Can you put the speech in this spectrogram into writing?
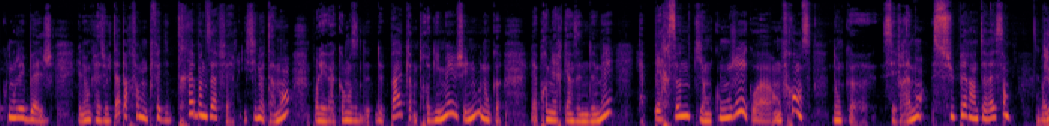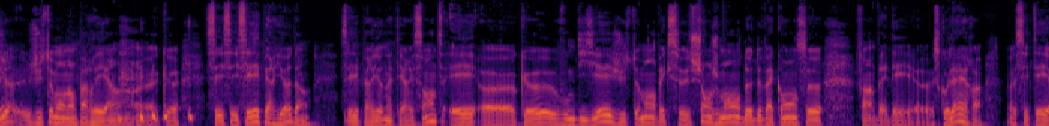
congés belges. Et donc résultat, parfois on fait des très bonnes affaires. Ici notamment pour les vacances de, Pâques entre guillemets chez nous, donc la première quinzaine de mai, il y a personne qui est en congé quoi en France. Donc euh, c'est vraiment super intéressant. Déjà, justement, on en parlait, hein, euh, que c'est les périodes. c'est les périodes intéressantes et euh, que vous me disiez justement avec ce changement de, de vacances, euh, enfin des, scolaires, c'était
